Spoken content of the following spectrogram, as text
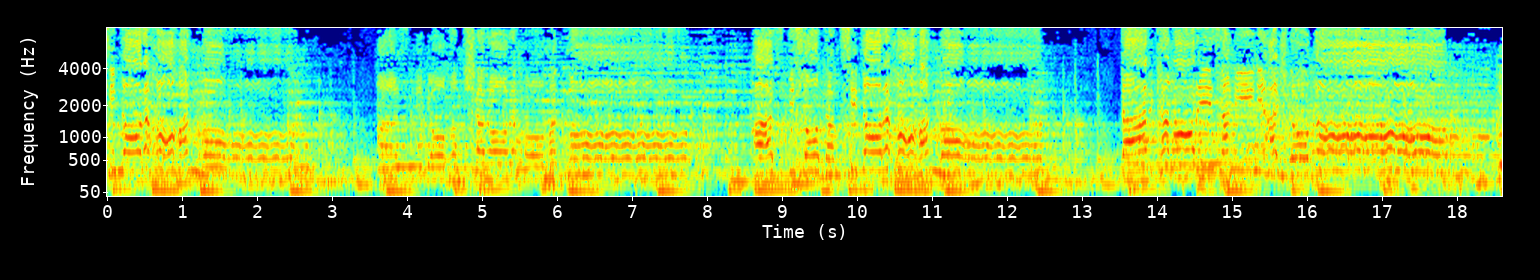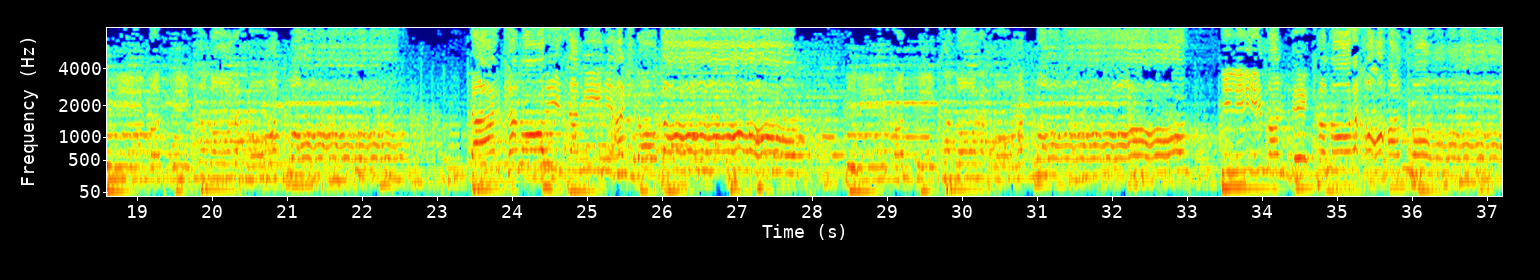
ستاره خواهد ما از نگاهم شرار خواهد ما از بساتم ستاره خواهد ما در کنار زمین اجدادان دل من به کنار خواهد ما در کنار زمین اجدادان دل من به کنار ماند دل من به کنار خواهد ماند.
